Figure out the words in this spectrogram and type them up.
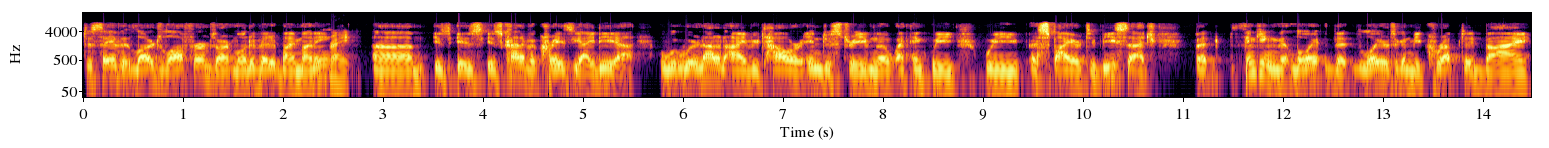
to say that large law firms aren't motivated by money, right? Um, is is is kind of a crazy idea. We're not an ivory tower industry, even though I think we we aspire to be such. But thinking that law- that lawyers are going to be corrupted by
